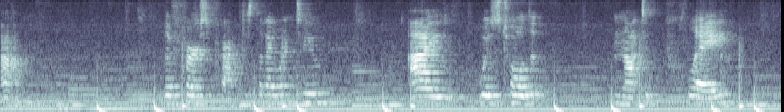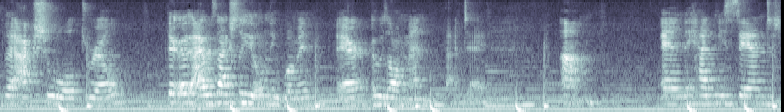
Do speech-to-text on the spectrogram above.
um, the first practice that I went to, I was told not to play the actual drill. There, I was actually the only woman there. It was all men that day. Um, and they had me stand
